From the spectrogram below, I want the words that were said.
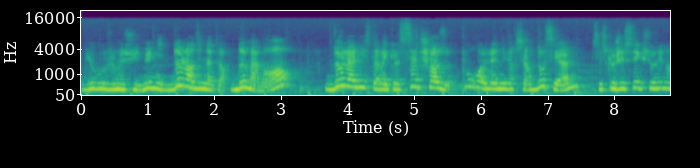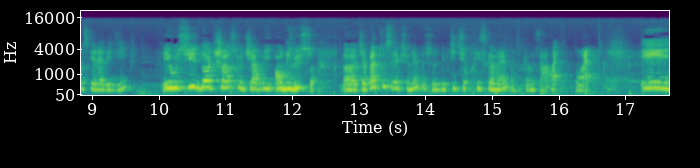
du coup, je me suis munie de l'ordinateur de maman, de la liste avec 7 choses pour l'anniversaire d'Océane. C'est ce que j'ai sélectionné dans ce qu'elle avait dit. Et aussi d'autres choses que tu as pris en Oui. plus. Euh, tu n'as pas tout sélectionné parce que des petites surprises quand même, comme ça. Ouais. Ouais. Et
